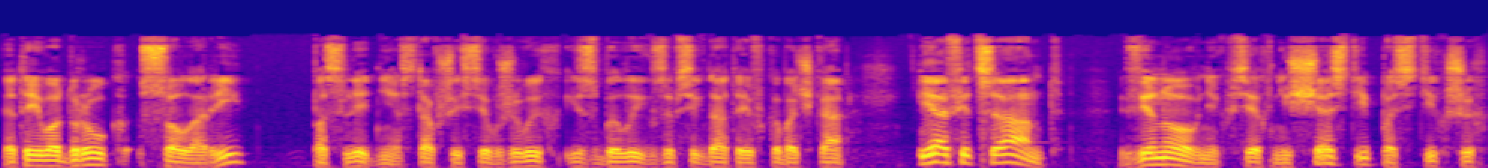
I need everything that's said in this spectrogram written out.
Это его друг Солари — последний оставшийся в живых из былых завсегдатаев кабачка, и официант, виновник всех несчастий, постигших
